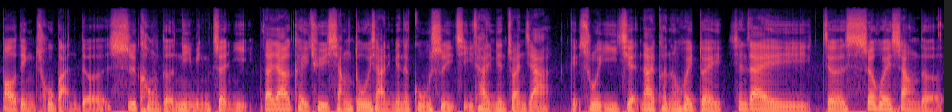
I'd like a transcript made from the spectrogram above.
宝鼎出版的《失控的匿名正义》，大家可以去详读一下里面的故事，以及它里面专家给出的意见。那可能会对现在这个社会上的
